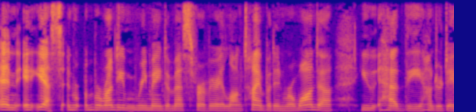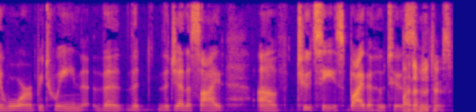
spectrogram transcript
And, and yes, and Burundi remained a mess for a very long time. But in Rwanda, you had the Hundred Day War between the, the, the genocide of Tutsis by the Hutus. by the Hutus.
